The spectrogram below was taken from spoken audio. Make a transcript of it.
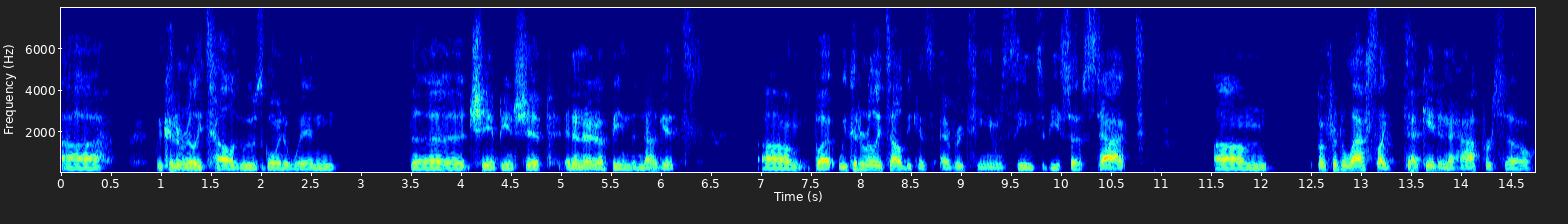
uh we couldn't really tell who was going to win the championship. It ended up being the Nuggets. Um, but we couldn't really tell because every team seemed to be so stacked. Um, but for the last like decade and a half or so,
